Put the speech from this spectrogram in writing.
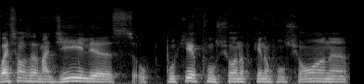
quais são as armadilhas, o, por que funciona, por que não funciona.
